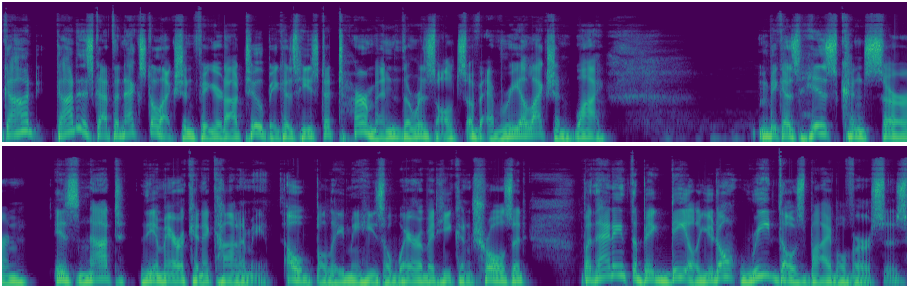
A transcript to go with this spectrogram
God, God has got the next election figured out too, because He's determined the results of every election. Why? Because His concern is not the American economy. Oh, believe me, He's aware of it, He controls it. But that ain't the big deal. You don't read those Bible verses.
